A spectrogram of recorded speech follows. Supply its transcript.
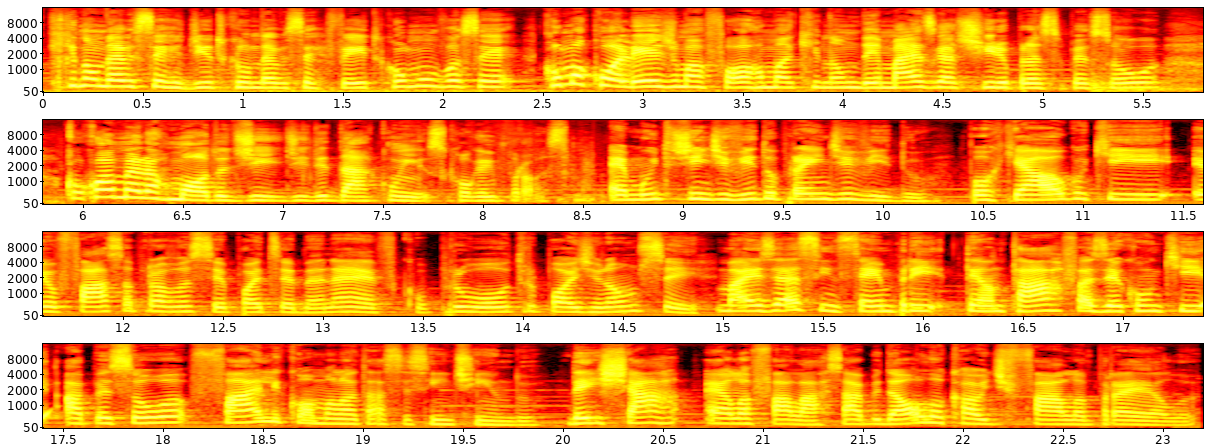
o que, que não deve ser dito, o que não deve ser feito, como você, como acolher de uma forma que não dê mais gatilho para essa pessoa? Qual é o melhor modo de, de lidar com isso, com alguém próximo? É muito de indivíduo para indivíduo, porque é algo que eu faça para você pode ser benéfico, para o outro pode não ser. Mas é assim, sempre tentar fazer com que a pessoa fale como ela tá se sentindo. Deixar ela falar, sabe? Dar o local de fala para ela.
